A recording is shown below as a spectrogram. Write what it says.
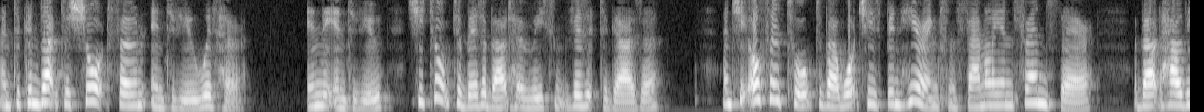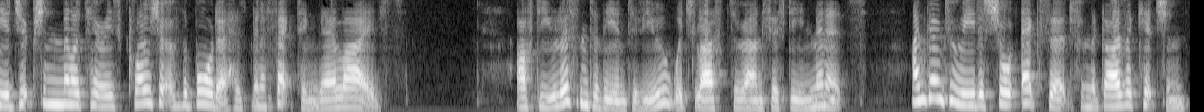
and to conduct a short phone interview with her. In the interview, she talked a bit about her recent visit to Gaza, and she also talked about what she's been hearing from family and friends there about how the Egyptian military's closure of the border has been affecting their lives. After you listen to the interview, which lasts around 15 minutes, I'm going to read a short excerpt from the Gaza Kitchen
